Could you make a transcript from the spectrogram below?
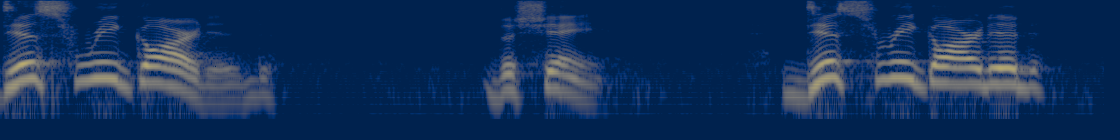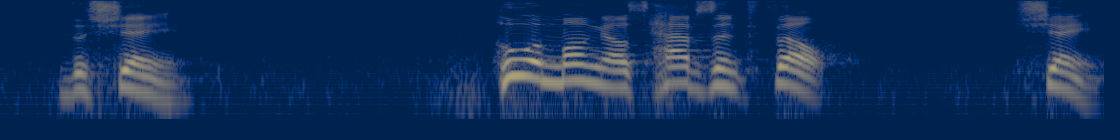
disregarded the shame. Disregarded the shame. Who among us hasn't felt shame?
